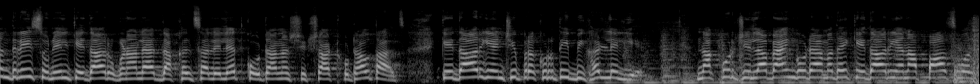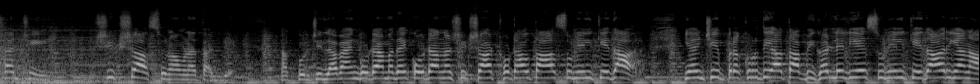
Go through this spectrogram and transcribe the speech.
मंत्री सुनील केदार रुग्णालयात दाखल झालेले आहेत. कोर्टानं शिक्षा ठोठावताच केदार यांची प्रकृती बिघडलेली आहे. नागपूर जिल्हा बँक घोटाळ्यामध्ये केदार यांना पाच वर्षांची शिक्षा सुनावण्यात आली आहे. नागपूर जिल्हा बँक घोटाळ्यामध्ये कोर्टानं शिक्षा ठोठावता सुनील केदार. यांची प्रकृती आता बिघडलेली आहे. सुनील केदार यांना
